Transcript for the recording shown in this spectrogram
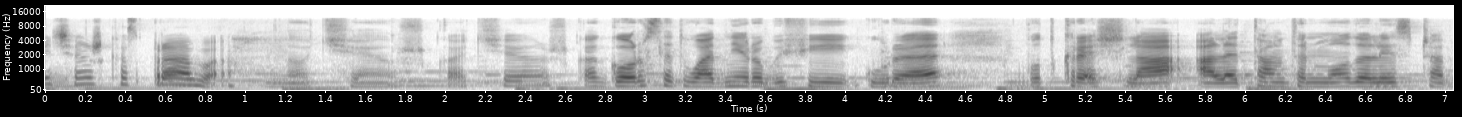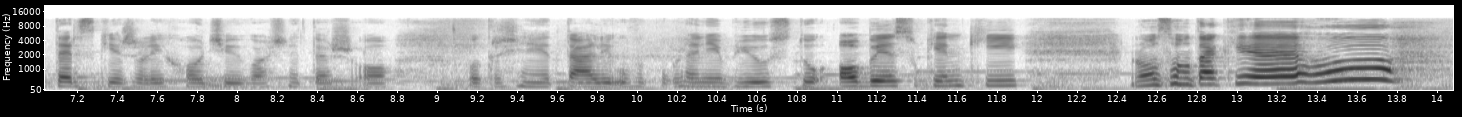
i ciężka sprawa. No ciężka, ciężka. Gorset ładnie robi figurę, podkreśla, ale tamten model jest czaterski, jeżeli chodzi właśnie też o podkreślenie talii, uwypuklenie biustu. Obie sukienki no, są takie, uff,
